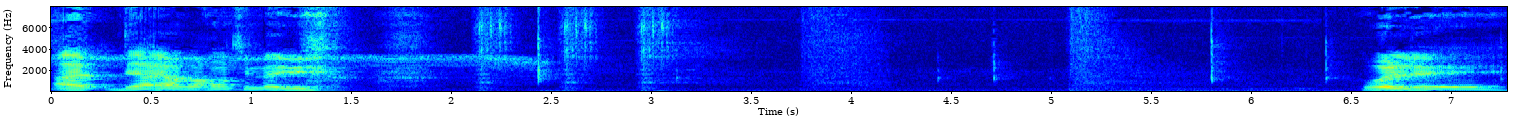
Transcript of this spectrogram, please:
Ah, derrière, par contre, il m'a eu. Olé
